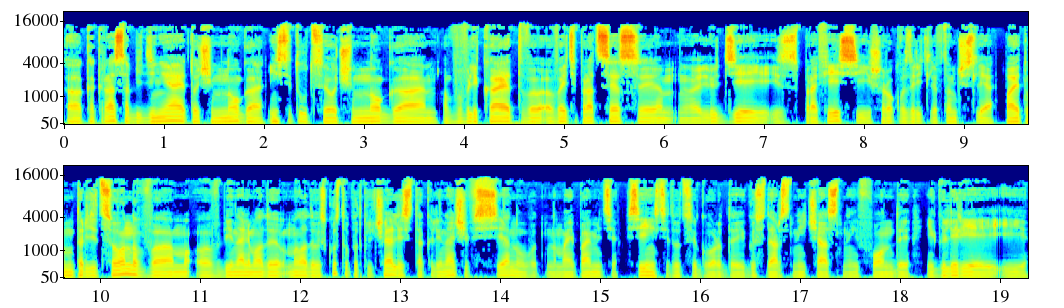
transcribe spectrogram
как раз объединяет очень много институций, очень много вовлекает в, в эти процессы людей из профессии и широкого зрителя в том числе. Поэтому традиционно в, в Биеннале молодого, молодого искусства подключались так или иначе все, ну вот на моей памяти, все институции города, и государственные, и частные, и фонды, и галереи. И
